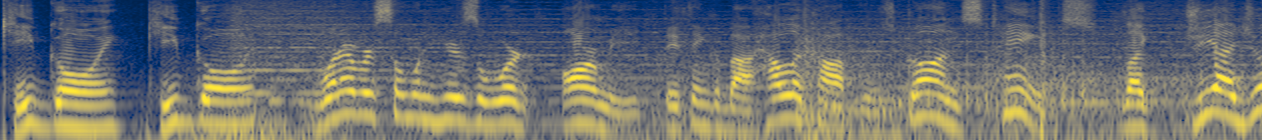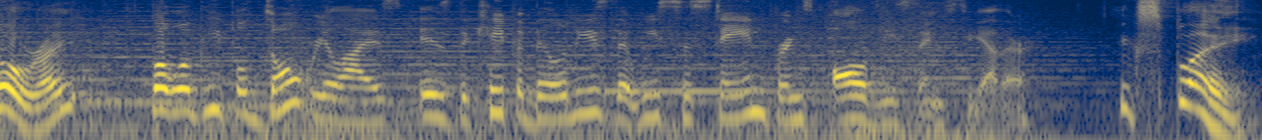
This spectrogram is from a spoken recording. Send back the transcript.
Keep going, keep going. Whenever someone hears the word Army, they think about helicopters, guns, tanks, like G.I. Joe, right? But what people don't realize is the capabilities that we sustain brings all of these things together. Explain.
